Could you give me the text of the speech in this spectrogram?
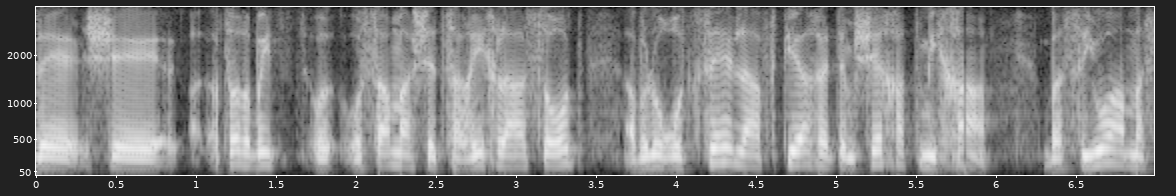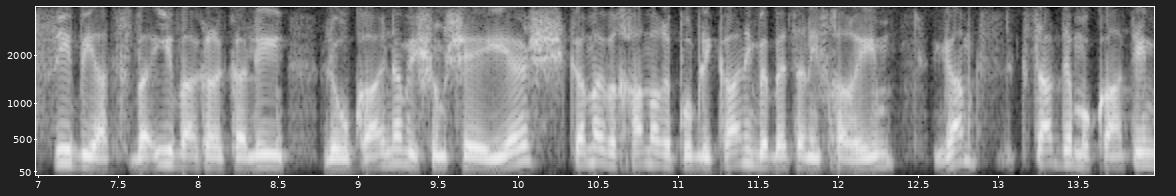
זה שארה"ב עושה מה שצריך לעשות, אבל הוא רוצה להבטיח את המשך התמיכה בסיוע המסיבי הצבאי והכלכלי לאוקראינה, משום שיש כמה וכמה רפובליקנים בבית הנבחרים, גם קצת דמוקרטים,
